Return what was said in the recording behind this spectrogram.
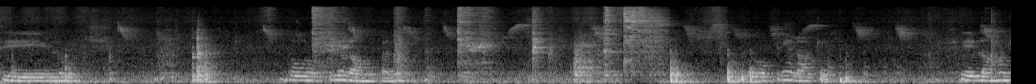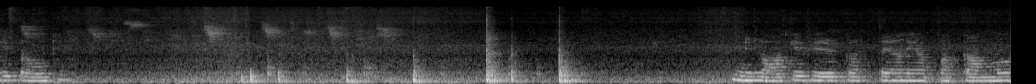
ਤੇ ਲਓ ਜੀ ਦੋ ਰੋਟੀਆਂ ਲਾਉਂ ਪਹਿਲਾਂ ਦੋ ਰੋਟੀਆਂ ਲਾ ਕੇ, ਫਿਰ ਲਾਹਾਂਗੇ ਪਰੌਂਠੇ। ਇਹ ਲਾ ਕੇ ਫਿਰ ਕਰਤਿਆਂ ਨੇ ਆਪਾਂ ਕੰਮ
